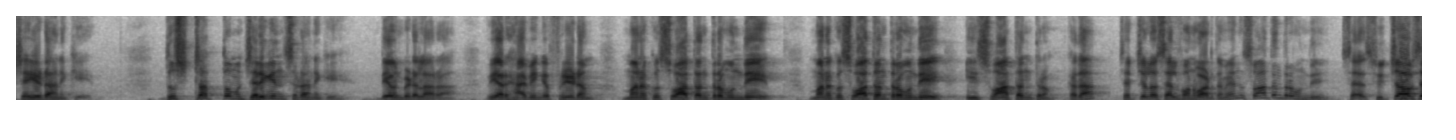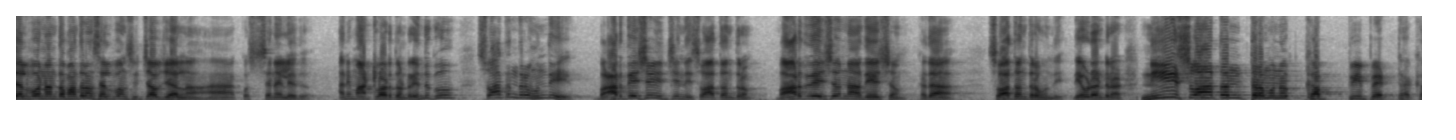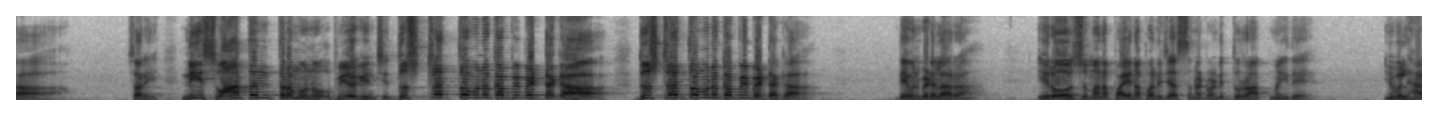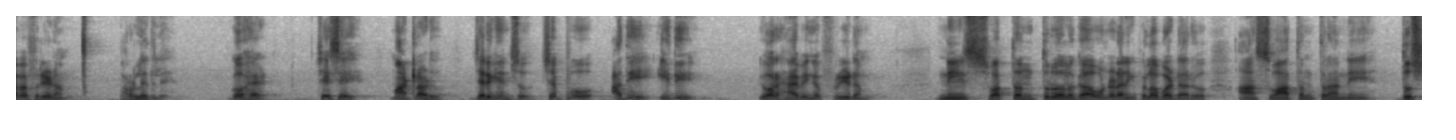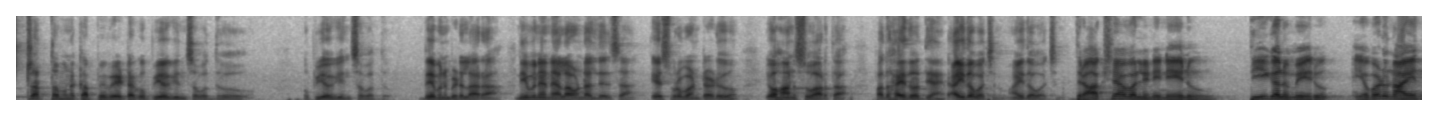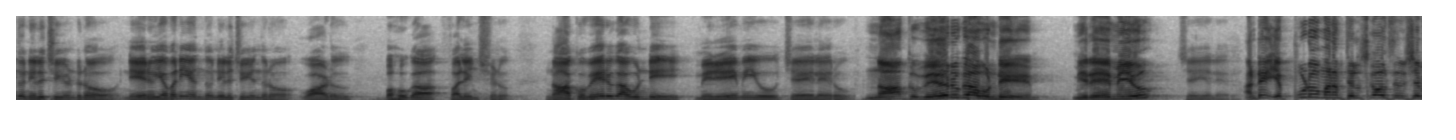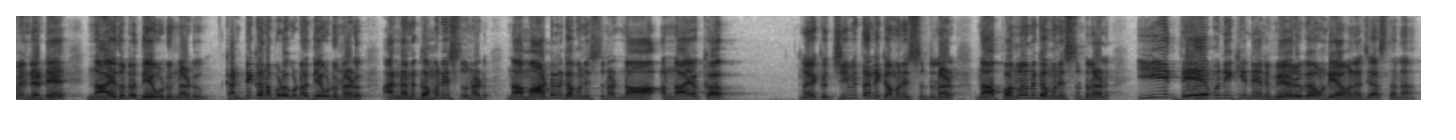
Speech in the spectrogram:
చేయడానికి దుష్టత్వము జరిగించడానికి. దేవుని బిడలారా వీఆర్ హ్యావింగ్ ఎ ఫ్రీడమ్ మనకు స్వాతంత్రం ఉంది. మనకు స్వాతంత్రం ఉంది. ఈ స్వాతంత్రం కదా? చర్చిలో సెల్ ఫోన్ వాడతాం. ఏంది? స్వాతంత్రం ఉంది. సె- స్విచ్ ఆఫ్ సెల్ ఫోన్ అంత మాత్రం సెల్ ఫోన్ స్విచ్ ఆఫ్ చేయాలన్నా క్వశ్చనే లేదు అని మాట్లాడుతుంటారు ఎందుకు? స్వాతంత్రం ఉంది. భారతదేశం ఇచ్చింది స్వాతంత్రం. భారతదేశం నా దేశం కదా? స్వాతంత్రం ఉంది. దేవుడు అంటున్నాడు నీ స్వాతంత్రమును కప్పిపెట్టక. సారీ నీ స్వాతంత్రమును ఉపయోగించి దుష్టత్వమును కప్పిపెట్టక. దుష్టత్వమును కప్పిపెట్టక. దేవుని బిడలారా ఈరోజు మన పైన పనిచేస్తున్నటువంటి దురాత్మ ఇదే. You will have a freedom పర్వాలేదులే. గో హెడ్ చేసే మాట్లాడు. జరిగించు. చెప్పు. అది ఇది. You are having a freedom నీ స్వతంత్రులుగా ఉండడానికి పిలువబడ్డారు. ఆ స్వాతంత్రాన్ని దుష్టత్వమును కప్పివేయటకు ఉపయోగించవద్దు. ఉపయోగించవద్దు. దేవుని బిడలారా నీవు నేను ఎలా ఉండాలి తెలుసా? యేసుప్రభు అంటాడు యోహాను సువార్త పదహైదో అధ్యాయం ఐదో వచనం ఐదో వచనం. ద్రాక్షవల్లిని నేను తీగలు మేరు ఎవడు నా యందు నిలిచియుండునో నేను ఎవని యందు నిలిచియుందునో వాడు బహుగా ఫలించును. నాకు వేరుగా ఉండి మీరేమీ చేయలేరు. నాకు వేరుగా ఉండి మీరేమీయు చేయలేరు. అంటే ఎప్పుడు మనం తెలుసుకోవాల్సిన విషయం ఏంటంటే నా ఎదుట దేవుడు ఉన్నాడు కంటి కనపడకుండా దేవుడు ఉన్నాడు అని నన్ను గమనిస్తున్నాడు నా మాటను గమనిస్తున్నాడు నా నా యొక్క నా యొక్క జీవితాన్ని గమనిస్తుంటున్నాడు నా పనులను గమనిస్తుంటున్నాడు. ఈ దేవునికి నేను వేరుగా ఉండి ఏమైనా చేస్తానా?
